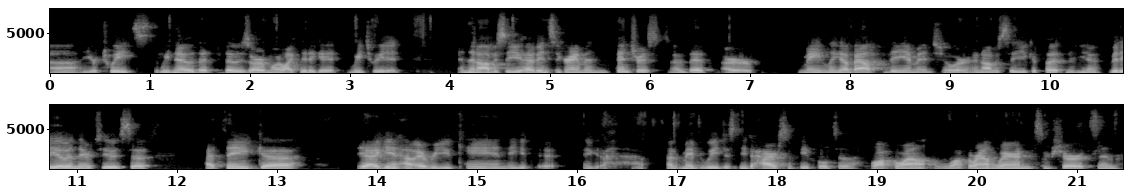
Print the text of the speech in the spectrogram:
uh, your tweets, we know that those are more likely to get retweeted. And then obviously you have Instagram and Pinterest uh, that are mainly about the image, or and obviously you could put you know video in there too. So I think uh, yeah, again, however you can. You, uh, maybe we just need to hire some people to walk around walk around wearing some shirts and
